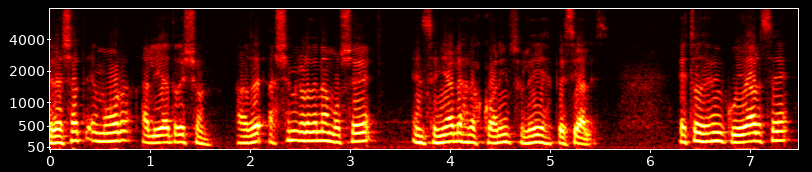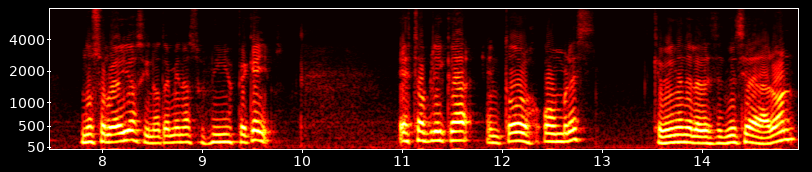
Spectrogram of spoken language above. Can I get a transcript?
Perashat Emor Aliyat Rishon. Hashem le ordena a Moshe enseñarles a los Kohanim sus leyes especiales. Estos deben cuidarse no solo ellos, sino también a sus niños pequeños. Esto aplica en todos los hombres que vengan de la descendencia de Aarón,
